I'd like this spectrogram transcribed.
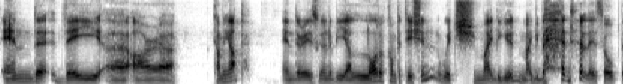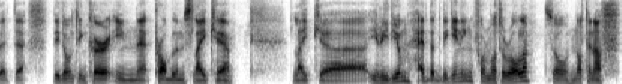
and they uh, are uh, coming up. And there is going to be a lot of competition, which might be good, might be bad. Let's hope that uh, they don't incur in uh, problems like like Iridium had at the beginning for Motorola. So not enough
